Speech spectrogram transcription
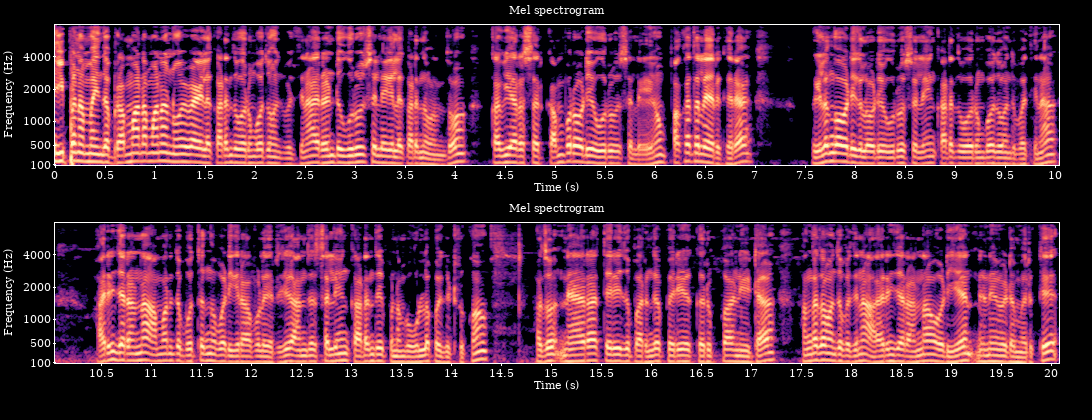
இப்போ நம்ம இந்த பிரம்மாண்டமான நோய்வாயில் கடந்து வரும்போது வந்து பார்த்திங்கன்னா ரெண்டு உருவ சிலைகளை கடந்து வந்தோம். கவியரசர் கம்பரோடைய உருவ சிலையும் பக்கத்தில் இருக்கிற இளங்கோவடிகளுடைய உருவ சிலையும் கடந்து வரும்போது வந்து பார்த்திங்கன்னா அறிஞரன்னா அண்ணா அமர்ந்த புத்தகம் படிக்கிறாப்புல இருக்குது அந்த சிலையும் கடந்து இப்போ நம்ம உள்ளே போய்கிட்டு இருக்கோம். அதுவும் நேராக தெரியுது பாருங்கள் பெரிய கருப்பாக நீட்டாக அங்கே தான் வந்து பார்த்திங்கன்னா அறிஞர் அண்ணாவுடைய நினைவிடம் இருக்குது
